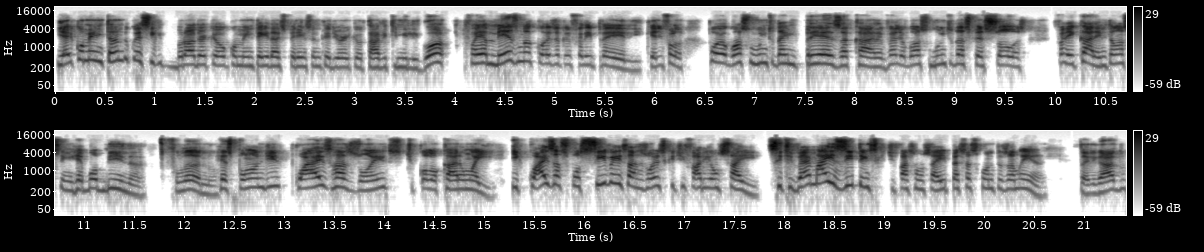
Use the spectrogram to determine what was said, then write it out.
E aí, comentando com esse brother que eu comentei da experiência anterior que eu tava e que me ligou, foi a mesma coisa que eu falei para ele. Que ele falou: pô, eu gosto muito da empresa, cara, velho, eu gosto muito das pessoas. Falei, cara, então assim, rebobina. Fulano, responde quais razões te colocaram aí e quais as possíveis razões que te fariam sair. Se tiver mais itens que te façam sair, peça as contas amanhã, tá ligado?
